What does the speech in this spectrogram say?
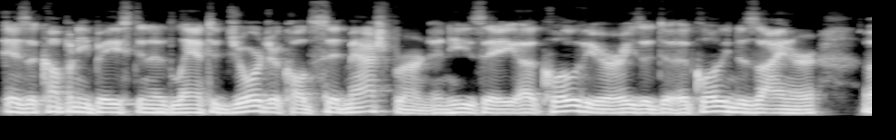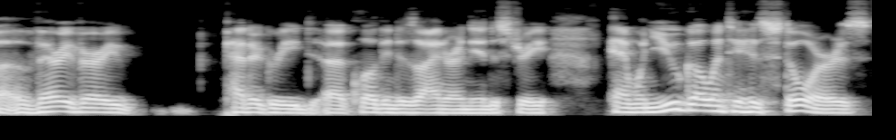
is a company based in Atlanta, Georgia, called Sid Mashburn, and he's a, a clothier. He's a, a clothing designer, a very very pedigreed uh, clothing designer in the industry. And when you go into his stores,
